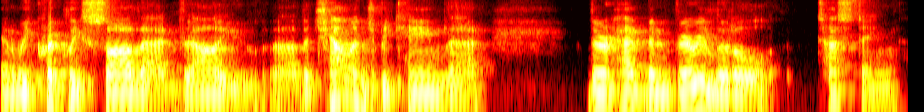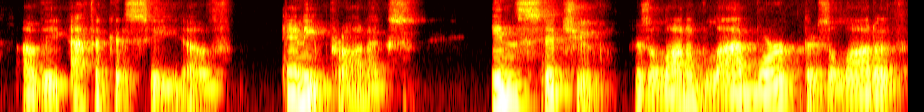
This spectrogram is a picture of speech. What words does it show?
And we quickly saw that value. Uh, the challenge became that there had been very little testing of the efficacy of any products in situ. There's a lot of lab work, there's a lot of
